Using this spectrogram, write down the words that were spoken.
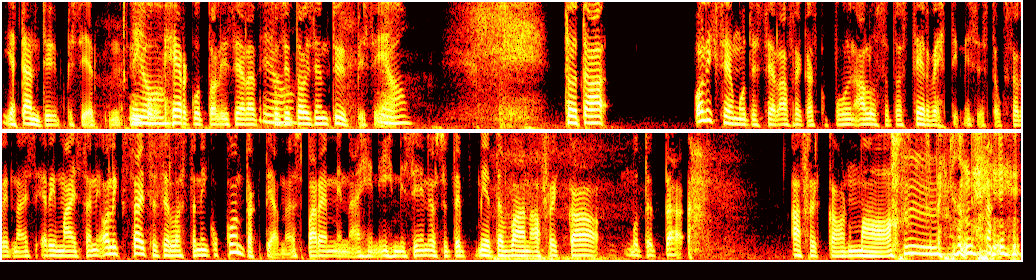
ja tämän tyyppisiä. Niin joo. herkut oli siellä joo. tosi toisen tyyppisiä. Joo. Tota, oliko se muuten siellä Afrikassa, kun puhuin alussa tuosta tervehtimisestä, kun sä olit näissä eri maissa, niin oliko, sait sä sellaista niin kuin kontaktia myös paremmin näihin ihmisiin, jos nyt ei mietitä vaan Afrikkaa, mutta että Afrikka on maa. Mm, niin.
